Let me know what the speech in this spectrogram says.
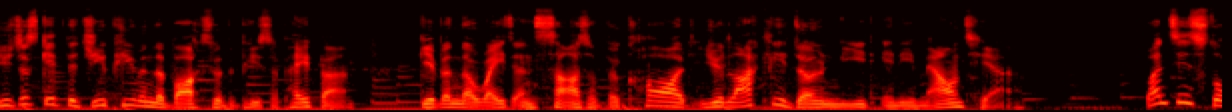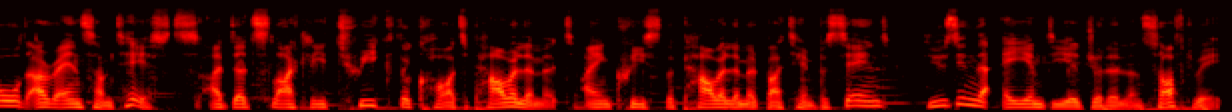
You just get the GPU in the box with a piece of paper. Given the weight and size of the card, you likely don't need any mount here. Once installed, I ran some tests. I did slightly tweak the card's power limit. I increased the power limit by 10% using the AMD Adrenalin software.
